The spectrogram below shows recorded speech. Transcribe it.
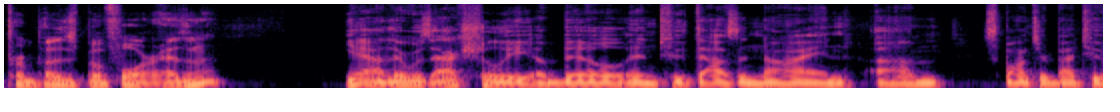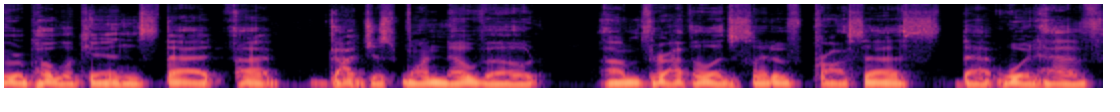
proposed before, hasn't it? Yeah, there was actually a bill in 2009 um, sponsored by two Republicans that uh, got just one no vote um, throughout the legislative process that would have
